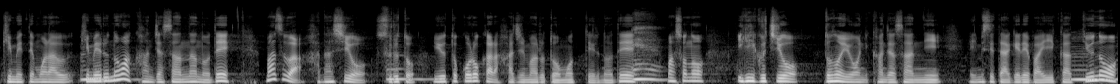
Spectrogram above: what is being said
決めてもらう、決めるのは患者さんなので、まずは話をするというところから始まると思っているので、まあ、その入り口をどのように患者さんに見せてあげればいいかっていうのを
